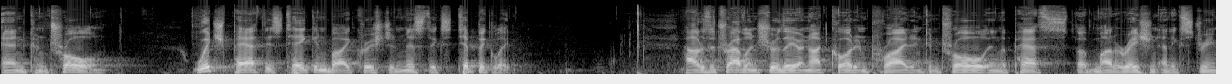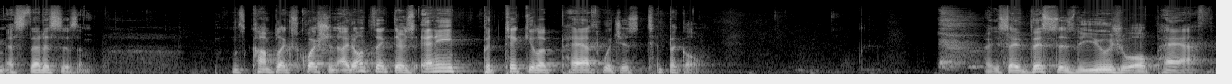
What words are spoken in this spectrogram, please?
and control. Which path is taken by Christian mystics typically? How does the traveler ensure they are not caught in pride and control in the paths of moderation and extreme asceticism? It's a complex question. I don't think there's any particular path which is typical. You say, this is the usual path.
